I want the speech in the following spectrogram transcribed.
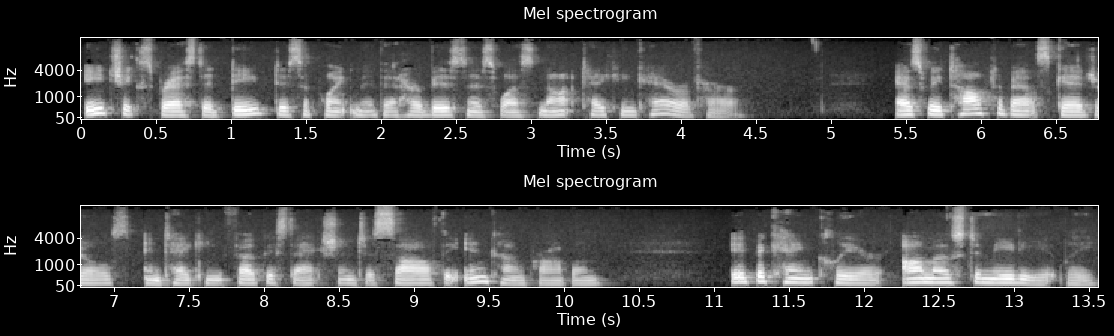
Each expressed a deep disappointment that her business was not taking care of her. As we talked about schedules and taking focused action to solve the income problem, it became clear almost immediately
